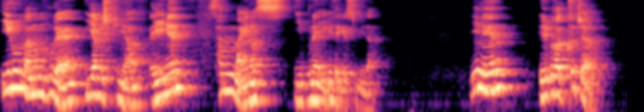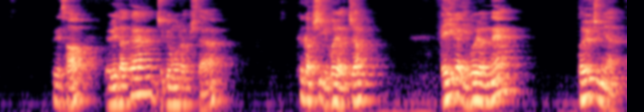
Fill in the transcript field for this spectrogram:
2로 나눈 후에 이항시키면 a는 3-2분의 1이 되겠습니다. 2는 1보다 크죠. 그래서 여기다가 적용을 합시다. 그 값이 이거였죠. a가 이거였네요. 더해주면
